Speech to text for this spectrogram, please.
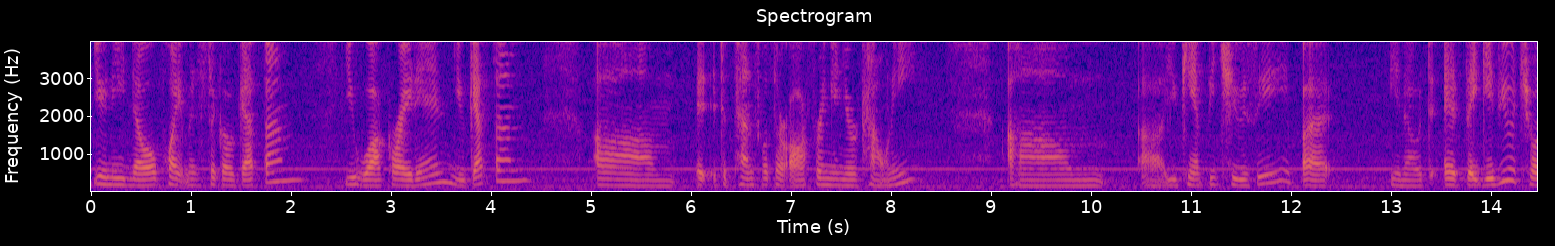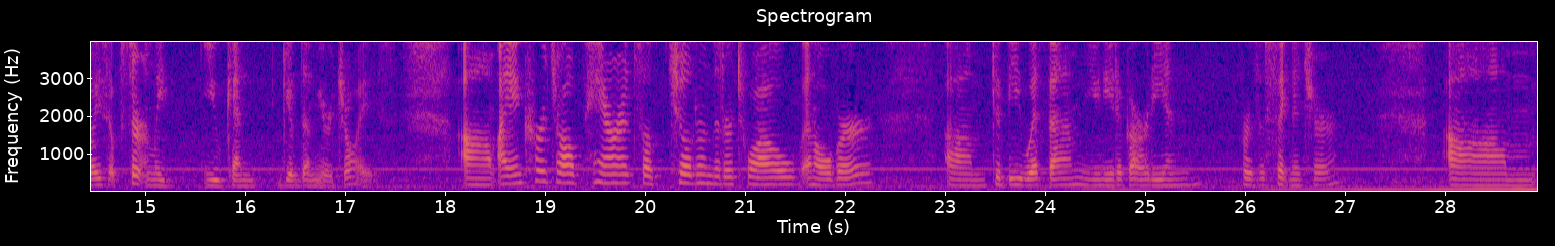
You need no appointments to go get them. You walk right in, you get them um, it, it, depends what they're offering in your county. Um, uh, you can't be choosy, but you know if they give you a choice, certainly you can give them your choice. Um, I encourage all parents of children that are 12 and over um, to be with them. You need a guardian for the signature. Um,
